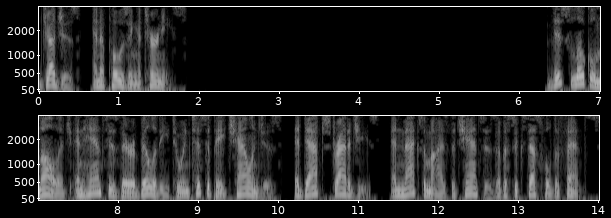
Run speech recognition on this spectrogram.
judges, and opposing attorneys. This local knowledge enhances their ability to anticipate challenges, adapt strategies, and maximize the chances of a successful defense.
